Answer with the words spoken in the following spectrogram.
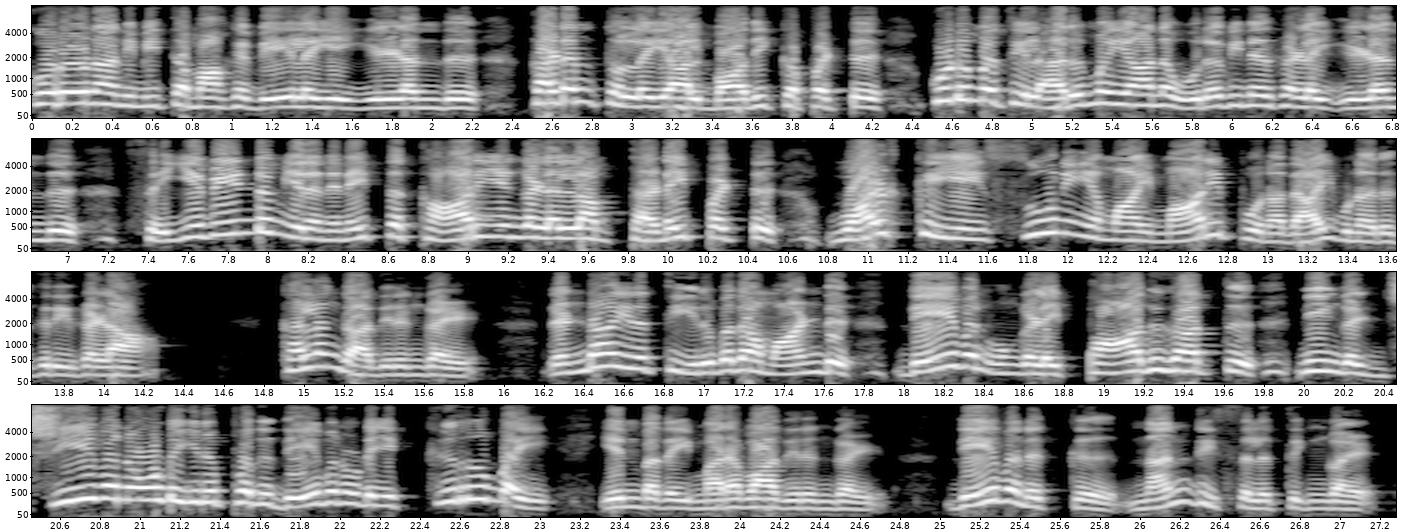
கொரோனா நிமித்தமாக வேலையை இழந்து கடன் தொல்லையால் பாதிக்கப்பட்டு குடும்பத்தில் அருமையான உறவினர்களை இழந்து செய்ய வேண்டும் என நினைத்த காரியங்கள் எல்லாம் தடைப்பட்டு வாழ்க்கையை சூனியமாய் மாறிப்போனதாய் உணர்கிறீர்களா? கலங்காதிருங்கள். இரண்டாயிரத்தி இருபதாம் ஆண்டு தேவன் உங்களை பாதுகாத்து நீங்கள் ஜீவனோடு இருப்பது தேவனுடைய கிருபை என்பதை மறவாதிருங்கள். தேவனுக்கு நன்றி செலுத்துங்கள்.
